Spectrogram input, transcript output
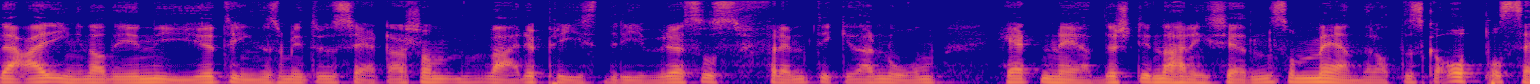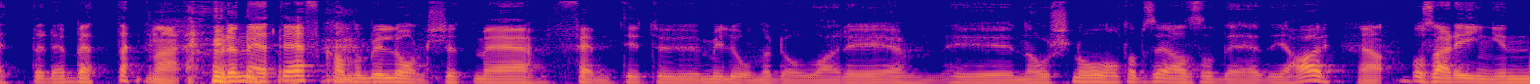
det er ingen av de nye tingene som er introdusert her som være prisdrivere, så fremt ikke det er noen helt nederst i næringskjeden som mener at det skal opp, og setter det bettet. For en ETF kan jo bli launchet med 52 millioner dollar i, i notional, si, altså det de har. Ja. Og så, det ingen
